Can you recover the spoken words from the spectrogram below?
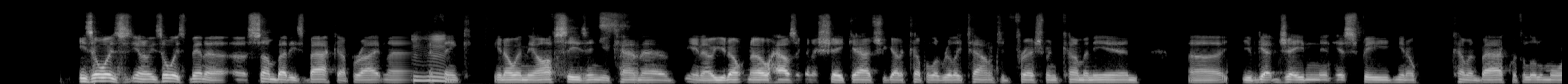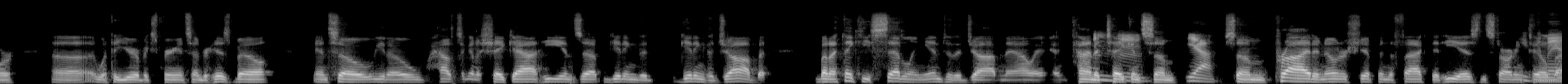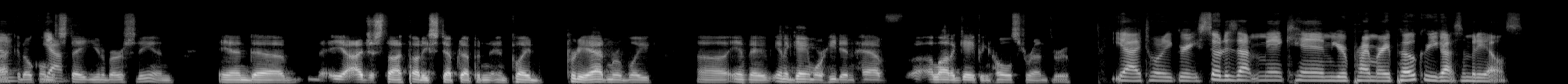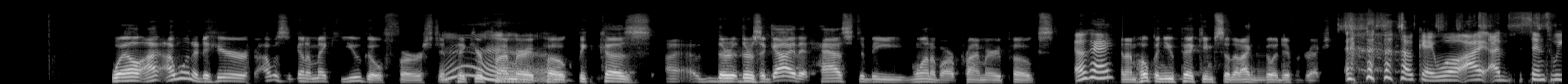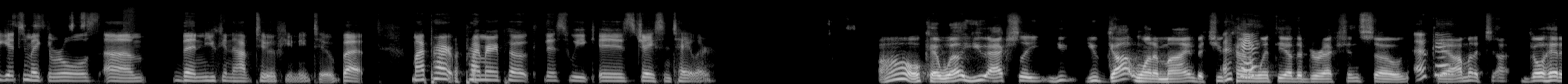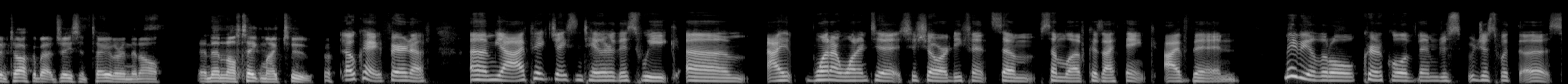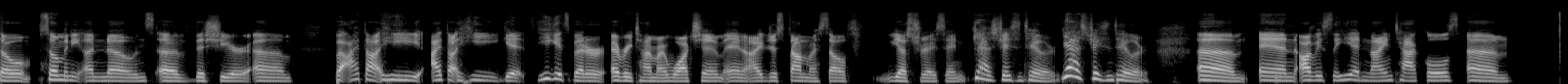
he's always you know he's always been a, a somebody's backup right? And I, Mhm. I think you know in the off season you kind of you know you don't know how's it going to shake out. You got a couple of really talented freshmen coming in. Uh, you've got jaden and his speed you know coming back with a little more uh, with a year of experience under his belt. And so you know how's it going to shake out? He ends up getting the getting the job but but i think he's settling into the job now and, and kind of taking Mhm. some Yeah. some pride and ownership in the fact that he is the starting He's the tailback at Oklahoma Yeah. State University, and and uh, yeah, I just thought, thought he stepped up and, and played pretty admirably uh, in a in a game where he didn't have a lot of gaping holes to run through. Yeah, I totally agree. So does that make him your primary poke or you got somebody else? Well, I, I wanted to hear. I was going to make you go first and pick your primary Oh. poke because I, there there's a guy that has to be one of our primary pokes, Okay. and I'm hoping you pick him so that I can go a different direction. okay. Well, I, I since we get to make the rules, um, then you can have two if you need to. But my pri- primary poke this week is Jason Taylor. Oh, okay. Well, you actually you you got one of mine, but you okay. kind of went the other direction. So okay, yeah, I'm gonna t- go ahead and talk about Jason Taylor, and then I'll and then I'll take my two. okay, fair enough. Um, yeah, I picked Jason Taylor this week. Um, I one I wanted to to show our defense some some love because I think I've been maybe a little critical of them just just with uh, so so many unknowns of this year. Um, but I thought he I thought he gets he gets better every time I watch him and I just found myself yesterday saying yes Jason Taylor yes Jason Taylor. Um and obviously he had nine tackles. Um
